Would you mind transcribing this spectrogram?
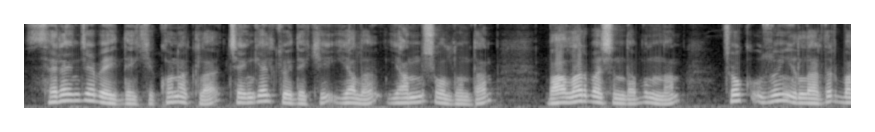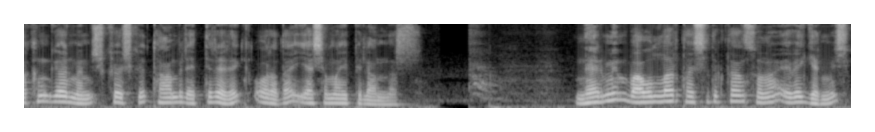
Serencebey'deki konakla Çengelköy'deki yalı yanmış olduğundan bağlar başında bulunan çok uzun yıllardır bakım görmemiş köşkü tamir ettirerek orada yaşamayı planlar. Nermin bavullar taşıdıktan sonra eve girmiş,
